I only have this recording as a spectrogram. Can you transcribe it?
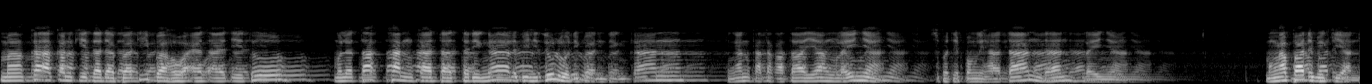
maka akan kita dapati bahwa ayat-ayat itu meletakkan kata telinga lebih dulu dibandingkan dengan kata-kata yang lainnya, seperti penglihatan dan lainnya. Mengapa demikian?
